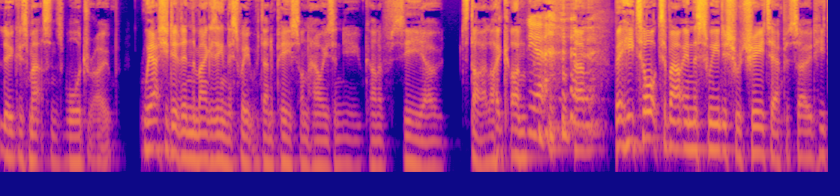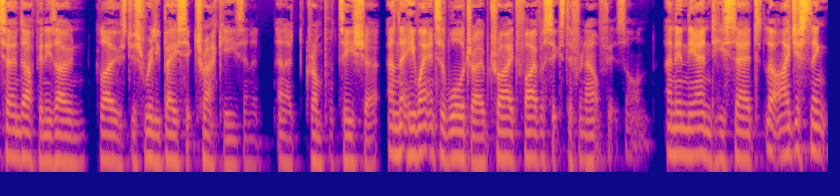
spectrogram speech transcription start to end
Lukas Matsson's wardrobe. We actually did it in the magazine this week. We've done a piece on how he's a new kind of CEO style icon. Yeah. Um, but he talked about in the Swedish retreat episode, he turned up in his own clothes, just really basic trackies and a and a crumpled t-shirt, and that he went into the wardrobe, tried five or six different outfits on, and in the end, he said, "Look, I just think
